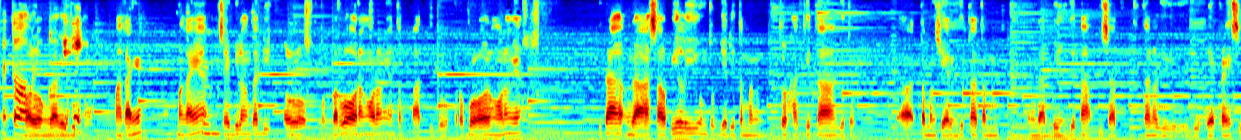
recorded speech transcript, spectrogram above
Betul. kalau nggak gitu makanya makanya Hmm. saya bilang tadi kalau perlu orang-orang yang tepat gitu perlu orang-orang yang kita nggak asal pilih untuk jadi teman curhat kita gitu Eh, teman sharing kita teman mendampingi kita bisa kita lagi depresi.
